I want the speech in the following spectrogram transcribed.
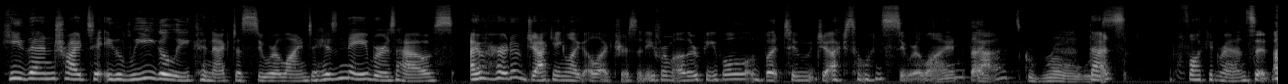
He then tried to illegally connect a sewer line to his neighbor's house. I've heard of jacking like electricity from other people, but to jack someone's sewer line, that, that's gross. That's fucking rancid.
